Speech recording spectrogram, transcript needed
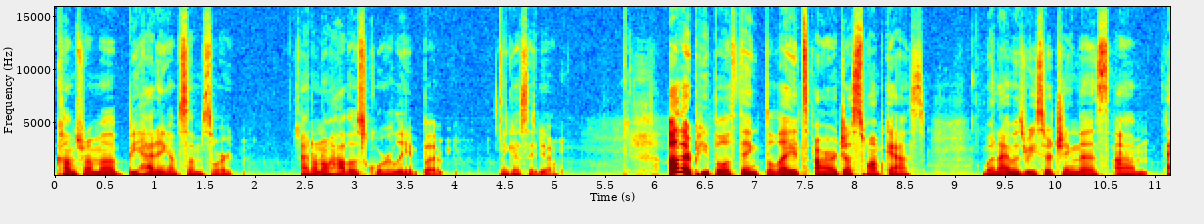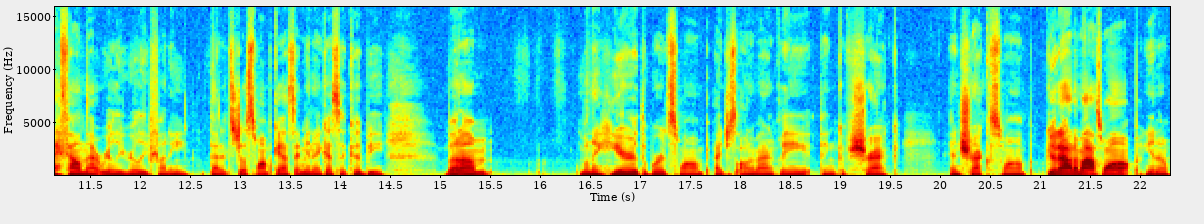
comes from a beheading of some sort. I don't know how those correlate, but I guess they do. Other people think the lights are just swamp gas. When I was researching this, um, I found that really, really funny that it's just swamp gas. I mean, I guess it could be, but um, when I hear the word swamp, I just automatically think of Shrek and Shrek Swamp. Get out of my swamp, you know.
